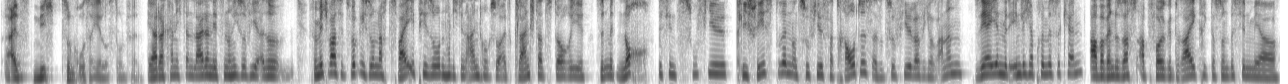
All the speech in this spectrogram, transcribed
Okay. Als nicht so ein großer Yellowstone-Fan. Ja, da kann ich dann leider jetzt noch nicht so viel. Also für mich war es jetzt wirklich so, nach zwei Episoden hatte ich den Eindruck, so als Kleinstadt-Story sind mit noch bisschen zu viel Klischees drin und zu viel Vertrautes, also zu viel, was ich aus anderen Serien mit ähnlicher Prämisse kenne. Aber wenn du sagst, ab Folge drei kriegt das so ein bisschen mehr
